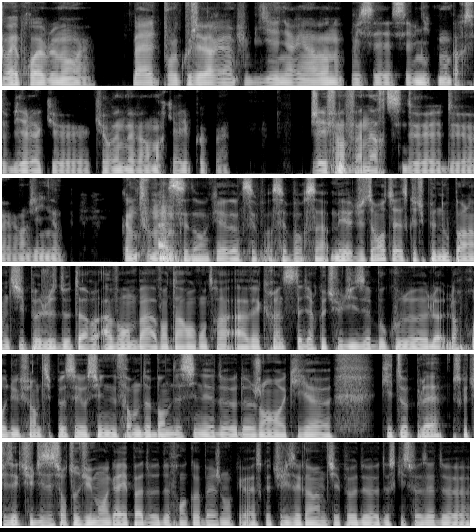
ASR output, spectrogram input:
ouais probablement ouais bah, pour le coup, j'avais rien publié ni rien avant, donc oui, c'est uniquement par ce biais-là que, que Ron m'avait remarqué à l'époque. Ouais. J'avais fait un fan art de, de Angelino, comme tout le ah, monde. Ah, c'est donc donc c'est pour, pour, ça. Mais justement, est-ce que tu peux nous parler un petit peu juste de ta avant bah, avant ta rencontre avec Run, c'est-à-dire que tu lisais beaucoup leur production un petit peu. C'est aussi une forme de bande dessinée de, de genre qui euh, qui te plaît, puisque tu disais que tu lisais surtout du manga et pas de, de franco-belge. Donc, euh, est-ce que tu lisais quand même un petit peu de, de ce qui se faisait de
